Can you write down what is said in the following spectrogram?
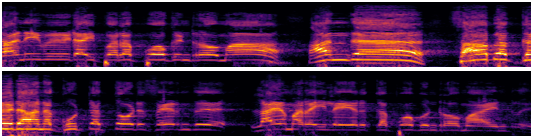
தனி வீடை பெறப்போகின்றோமா? அந்த சாபக்கேடான கூட்டத்தோடு சேர்ந்து லயமறையிலே இருக்க போகின்றோமா என்று.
